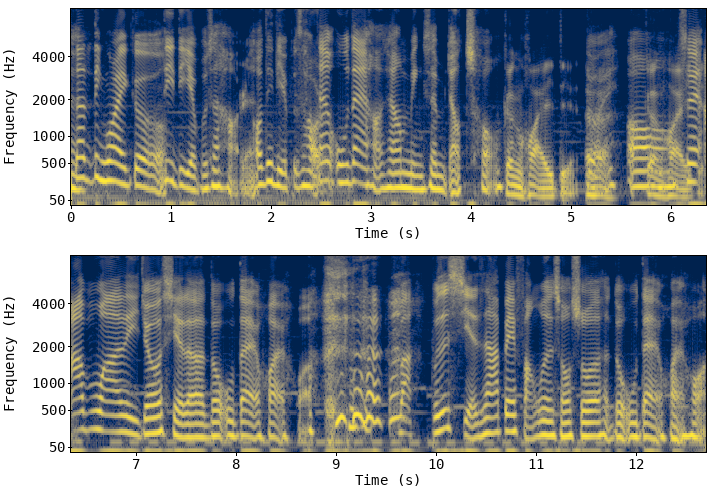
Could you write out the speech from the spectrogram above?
那另外一个弟弟也不是好人，哦，弟弟也不是好人，但乌代好像名声比较臭，更坏一点。对，呃、更坏。所以阿布阿里就写了很多乌代的坏话，不，不是写，是他被访问的时候说了很多乌代的坏话。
